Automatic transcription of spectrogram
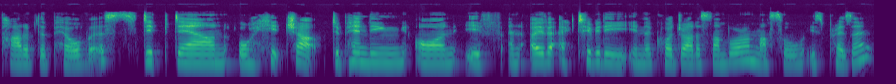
part of the pelvis dip down or hitch up, depending on if an overactivity in the quadratus lumborum muscle is present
